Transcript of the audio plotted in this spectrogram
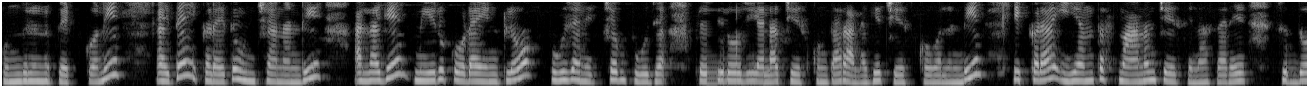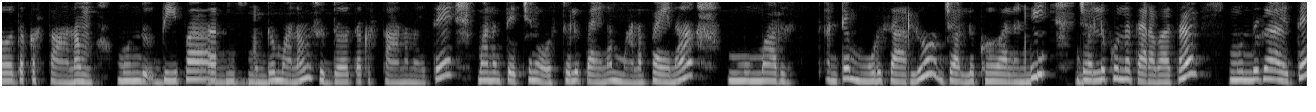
కుందులను పెట్టుకొని అయితే ఇక్కడైతే ఉంచానండి. అలాగే మీరు కూడా ఇంట్లో పూజ నిత్యం పూజ ప్రతిరోజు ఎలా చేసుకుంటారో అలాగే చేసుకోవాలండి. ఇక్కడ ఎంత స్నానం చేసినా సరే శుద్ధోదక స్థానం ముందు దీపారాధన ముందు మనం శుద్ధోదక స్థానం అయితే మనం తెచ్చిన వస్తువుల పైన మన పైన ముమ్మారు అంటే మూడు సార్లు జల్లుకోవాలండి. జల్లుకున్న తర్వాత ముందుగా అయితే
